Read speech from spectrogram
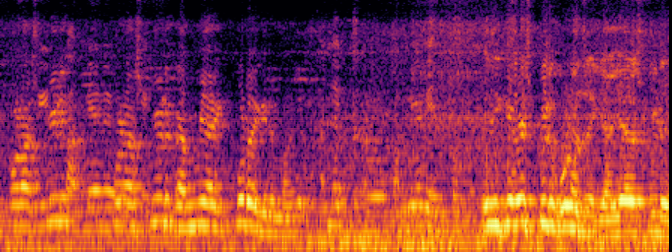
இப்போ நான் ஸ்பீடு இப்போ நான். ஸ்பீடு கம்மியாக கூட வைக்கிறேன் இதுக்கே ஸ்பீடு கூட வச்சிருக்கேன். ஐயா ஸ்பீடு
